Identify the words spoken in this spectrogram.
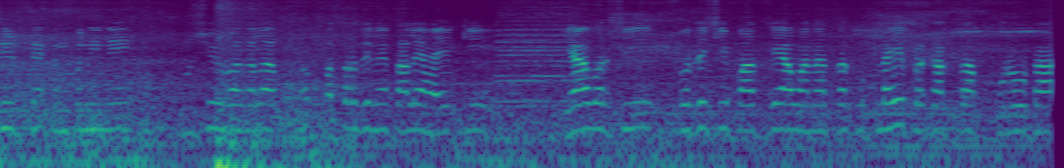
सीड्स या कंपनीने कृषी विभागाला पत्र देण्यात आले आहे की यावर्षी स्वदेशी पाच या वाहनाचा कुठल्याही प्रकारचा पुरवठा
